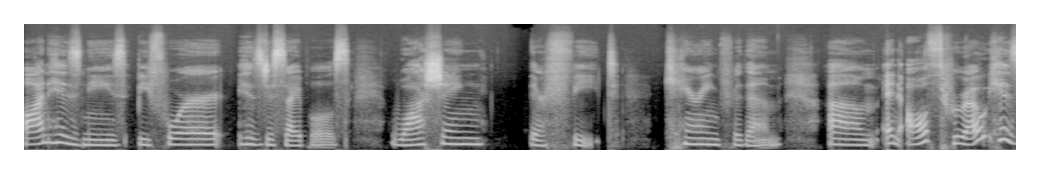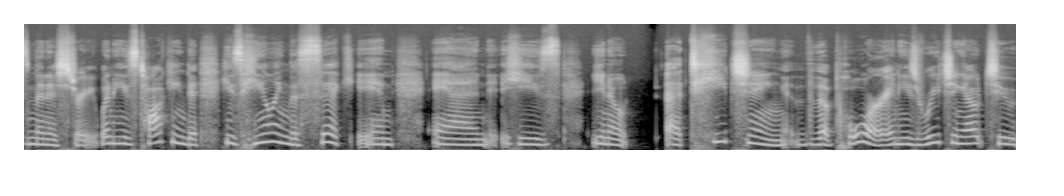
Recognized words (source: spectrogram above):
on his knees before his disciples, washing their feet caring for them. Um, and all throughout his ministry, when he's talking to, he's healing the sick in, and he's, you know, uh, teaching the poor and he's reaching out to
